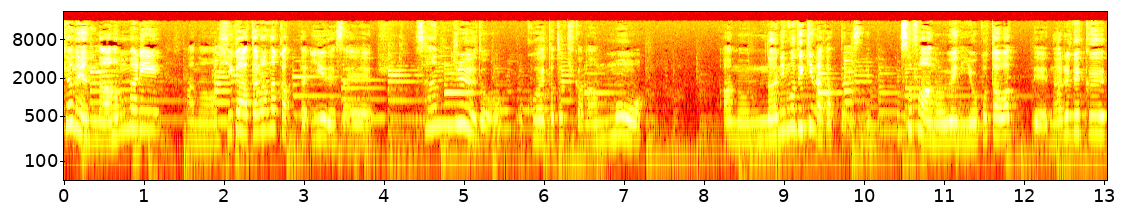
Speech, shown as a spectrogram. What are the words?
去年のあんまりあの日が当たらなかった家でさえ30度を超えた時かなもうあの何もできなかったですね。ソファーの上に横たわってなるべく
